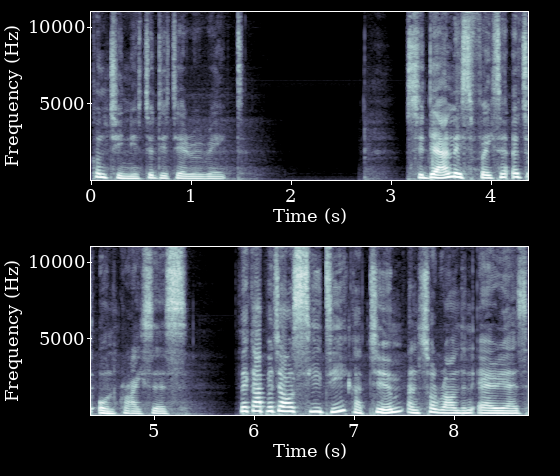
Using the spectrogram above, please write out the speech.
continues to deteriorate. Sudan is facing its own crisis. The capital city, Khartoum, and surrounding areas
